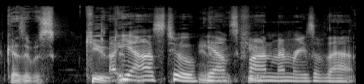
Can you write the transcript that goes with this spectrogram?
because it was cute. and- Yeah, us too. You know, yeah, fond memories of that.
